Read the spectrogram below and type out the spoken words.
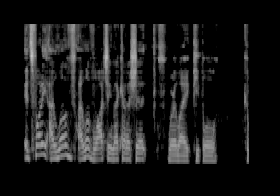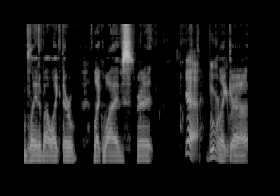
It's funny. I love, I love watching that kind of shit where like people complain about like their like wives, right? Yeah, boomer. like humor. uh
